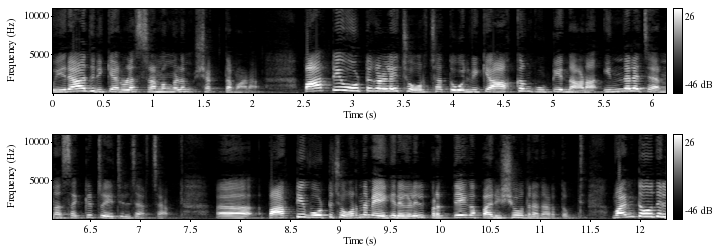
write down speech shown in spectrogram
ഉയരാതിരിക്കാനുള്ള ശ്രമങ്ങളും ശക്തമാണ്. പാർട്ടി വോട്ടുകളിലെ ചോർച്ച തോൽവിക്ക് ആക്കം കൂട്ടിയെന്നാണ് ഇന്നലെ ചേർന്ന സെക്രട്ടേറിയറ്റിൽ ചർച്ച. പാർട്ടി വോട്ട് ചോർന്ന മേഖലകളിൽ പ്രത്യേക പരിശോധന നടത്തും. വൻതോതിൽ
